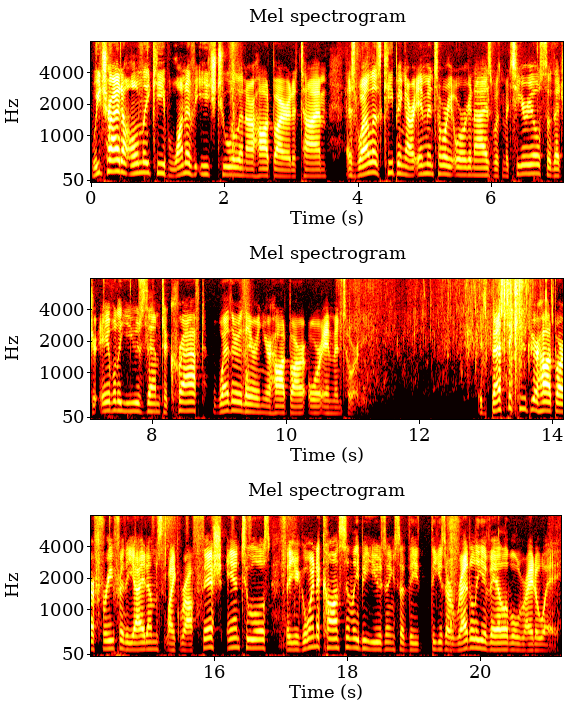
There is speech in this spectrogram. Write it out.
We try to only keep one of each tool in our hotbar at a time, as well as keeping our inventory organized with materials so that you're able to use them to craft whether they're in your hotbar or inventory. It's best to keep your hotbar free for the items like raw fish and tools that you're going to constantly be using so the, these are readily available right away.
